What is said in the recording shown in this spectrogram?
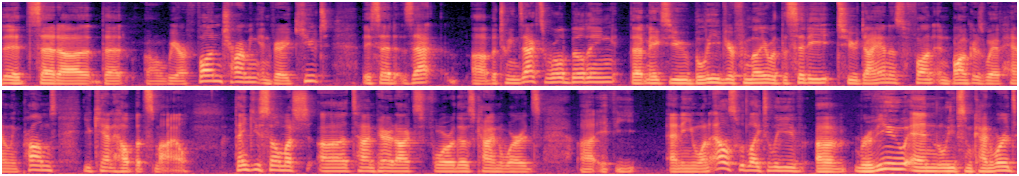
It said uh, that uh, we are fun, charming, and very cute. They said Zach, uh, between Zach's world building that makes you believe you're familiar with the city to Diana's fun and bonkers way of handling problems, you can't help but smile. Thank you so much, uh, Thyme Paradox, for those kind words. Uh, if y- anyone else would like to leave a review and leave some kind words,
